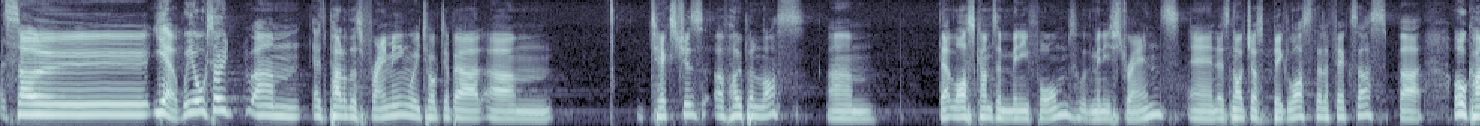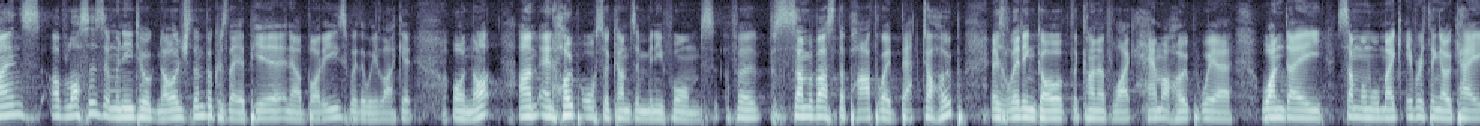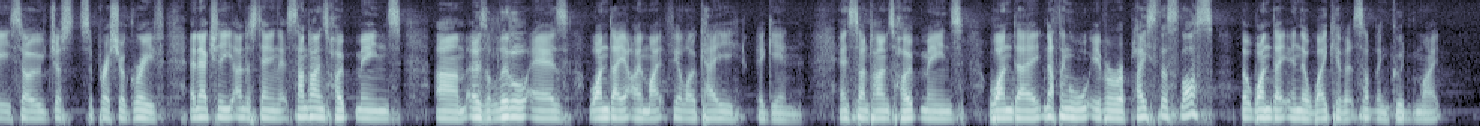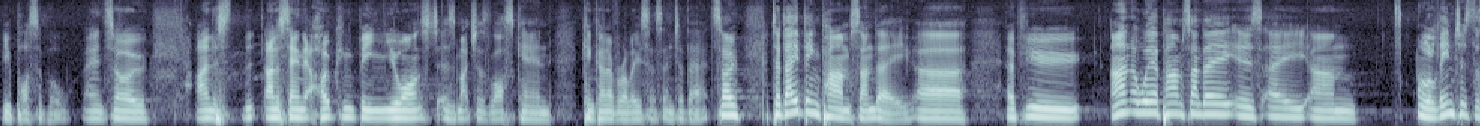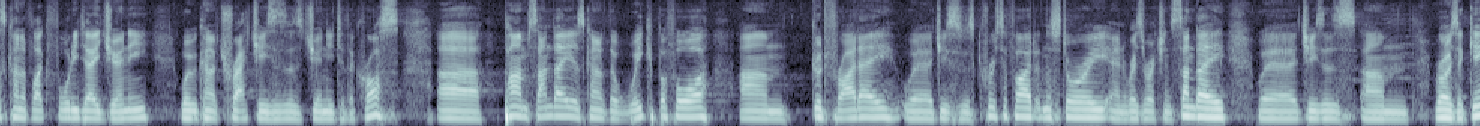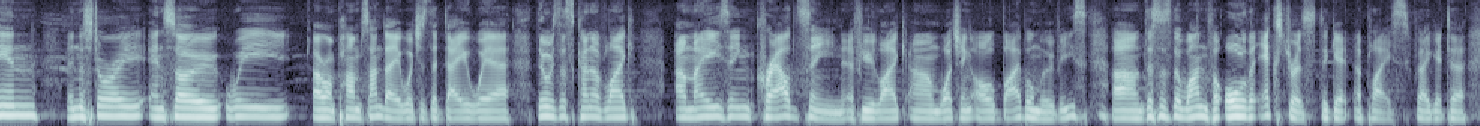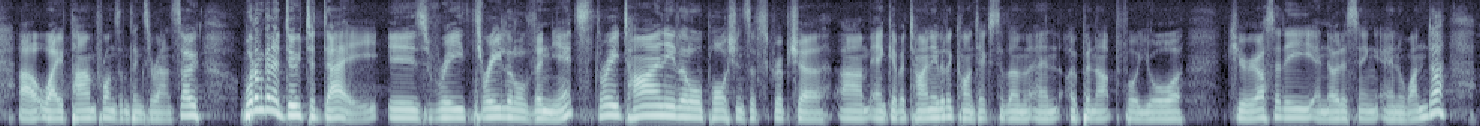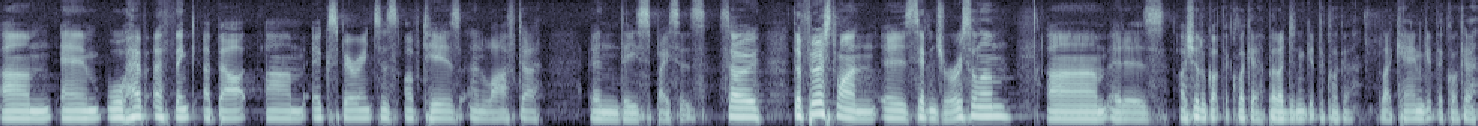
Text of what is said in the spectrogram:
so, yeah, we also, um, as part of this framing, we talked about um, textures of hope and loss. Um, that loss comes in many forms with many strands, and it's not just big loss that affects us, but all kinds of losses, and we need to acknowledge them because they appear in our bodies, whether we like it or not. Um, and hope also comes in many forms. For, some of us, the pathway back to hope is letting go of the kind of like hammer hope where one day someone will make everything okay, so just suppress your grief, and actually understanding that sometimes hope means um, as little as one day I might feel okay again. And sometimes hope means one day nothing will ever replace this loss, but one day in the wake of it, something good might be possible. And so, understanding that hope can be nuanced as much as loss can, can kind of release us into that. So, today being Palm Sunday, uh, if you aren't aware, Palm Sunday is a um, well, Lent is this kind of like 40 day journey where we kind of track Jesus' journey to the cross. Uh, Palm Sunday is kind of the week before um, Good Friday, where Jesus was crucified in the story, and Resurrection Sunday, where Jesus um, rose again in the story. And so we are on Palm Sunday, which is the day where there was this kind of like amazing crowd scene if you like um, watching old Bible movies. Um, this is the one for all the extras to get a place. They get to uh, wave palm fronds and things around. So, what I'm going to do today is read three little vignettes, three tiny little portions of scripture, um, and give a tiny bit of context to them and open up for your curiosity and noticing and wonder. Um, and we'll have a think about um, experiences of tears and laughter in these spaces. So the first one is set in Jerusalem. Um, it is, I should have got the clicker, but I didn't get the clicker. But I can get the clicker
